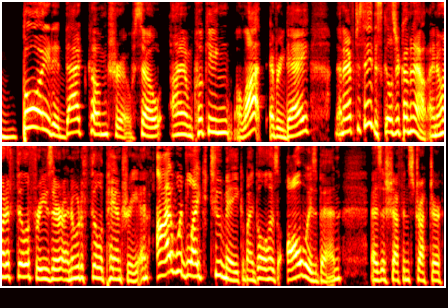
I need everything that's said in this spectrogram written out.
boy, did that come true. So I am cooking a lot every day. And I have to say the skills are coming out. I know how to fill a freezer. I know how to fill a pantry. And I would like to make, my goal has always been as a chef instructor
